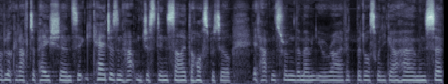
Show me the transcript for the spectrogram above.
of looking after patients. It, care doesn't happen just inside the hospital, it happens from the moment you arrive, but also when you go home. And so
